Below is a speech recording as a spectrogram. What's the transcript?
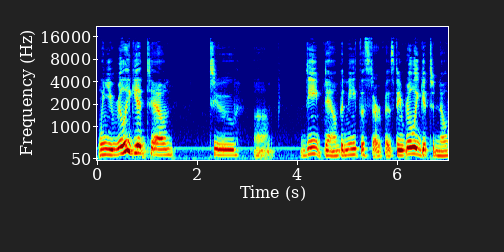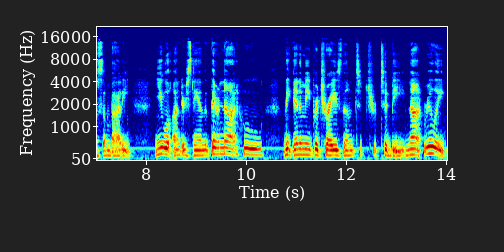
When you really get down to um, deep down beneath the surface, they really get to know somebody, you will understand that they're not who the enemy portrays them to to be. Not really.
